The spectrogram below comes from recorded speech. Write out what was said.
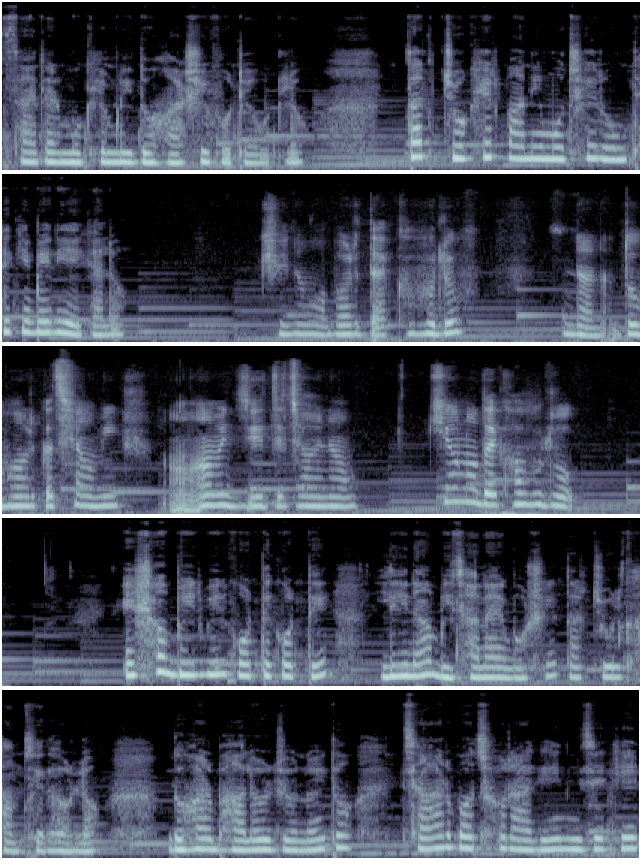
সায়রার মুখে মৃদু হাসি ফুটে উঠল। তার চোখের পানি মুছে রুম থেকে বেরিয়ে গেল। কেন আবার দেখা হলো? না না, তোমার কাছে আমি আমি যেতে চাই না। কেন দেখা হলো? এসব বিড়বিড় করতে করতে লিনা বিছানায় বসে তার চুল খামছে ধরল। দোহার ভালোর জন্যই তো চার বছর আগে নিজেকে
